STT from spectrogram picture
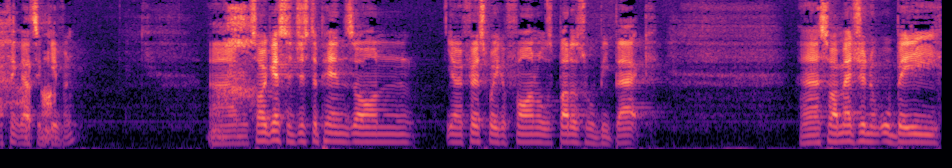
I think that's a given. Um, so I guess it just depends on, you know, first week of finals, Butters will be back. Uh, so I imagine it will be,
